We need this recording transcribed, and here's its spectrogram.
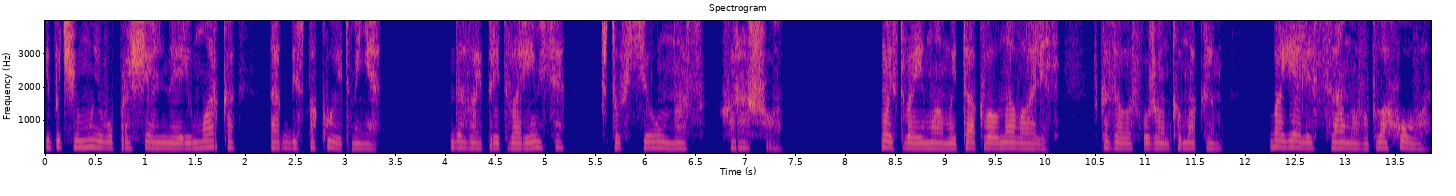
И почему его прощальная ремарка так беспокоит меня? Давай притворимся, что все у нас хорошо. Мы с твоей мамой так волновались, сказала служанка Макэм. Боялись самого плохого.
